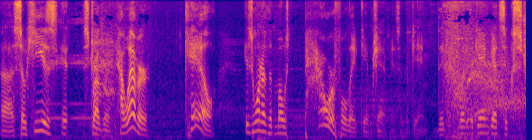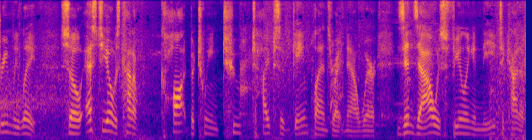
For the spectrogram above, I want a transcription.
Uh, so he is it, struggling. However, Kayle is one of the most powerful late game champions in the game. The, when the game gets extremely late, so STO is kind of caught between two types of game plans right now, where Xin Zhao is feeling a need to kind of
